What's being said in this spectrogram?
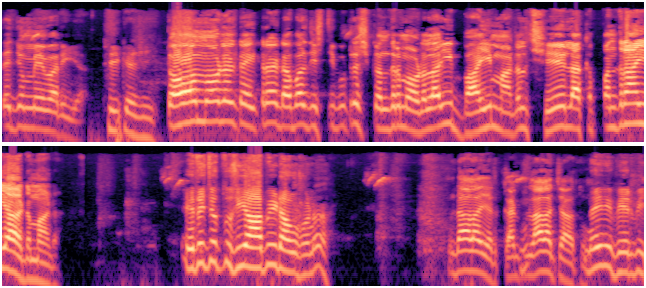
ਤੇ ਜ਼ਿੰਮੇਵਾਰੀ ਆ। ਠੀਕ ਹੈ ਜੀ। ਟੌਪ ਮਾਡਲ ਟਰੈਕਟਰ ਹੈ ਡਬਲ ਡਿਸਟ੍ਰੀਬਿਊਟਰ ਸਿਕੰਦਰ ਮਾਡਲ ਆ ਜੀ 22 ਮਾਡਲ 6 ਲੱਖ 15000 ਡਿਮਾਂਡ ਇਹਦੇ ਚ ਤੁਸੀਂ ਆਪ ਹੀ ਡਾਓ ਹਨਾ ਡਾਲਾ ਯਾਰ ਕੱਟ ਲਾਲਾ ਚਾਹ ਤੂੰ। ਨਹੀਂ ਨਹੀਂ ਫੇਰ ਵੀ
